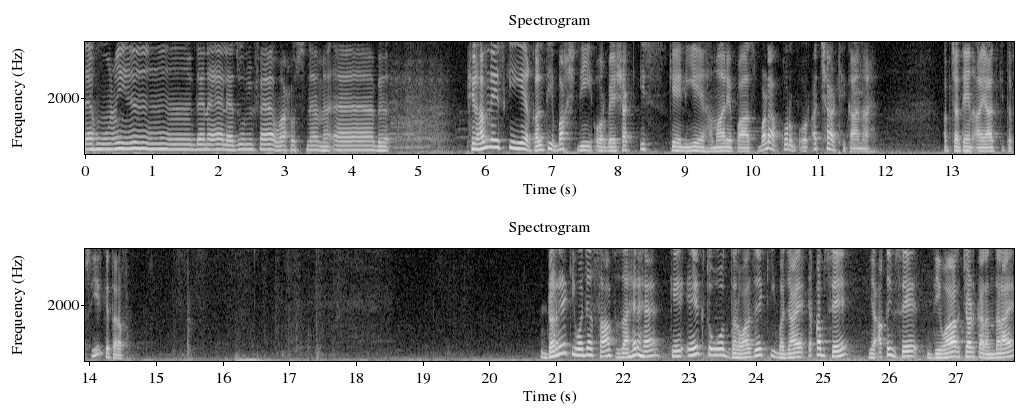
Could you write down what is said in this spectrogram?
له عندنا لزلفا وحسن مآب۔ پھر ہم نے اس کی یہ غلطی بخش دی اور بے شک اس کے لیے ہمارے پاس بڑا قرب اور اچھا ٹھکانہ ہے۔ اب چلتے ہیں آیات کی تفسیر کی طرف۔ ڈرنے کی وجہ صاف ظاہر ہے کہ ایک تو وہ دروازے کی بجائے عقب سے یا عقب سے دیوار چڑھ کر اندر آئے۔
